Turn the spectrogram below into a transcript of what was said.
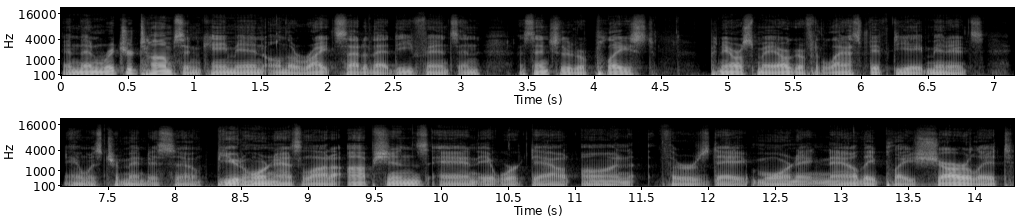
And then Richard Thompson came in on the right side of that defense and essentially replaced Pineros Mayorga for the last 58 minutes and was tremendous. So Butehorn has a lot of options, and it worked out on Thursday morning. Now they play Charlotte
